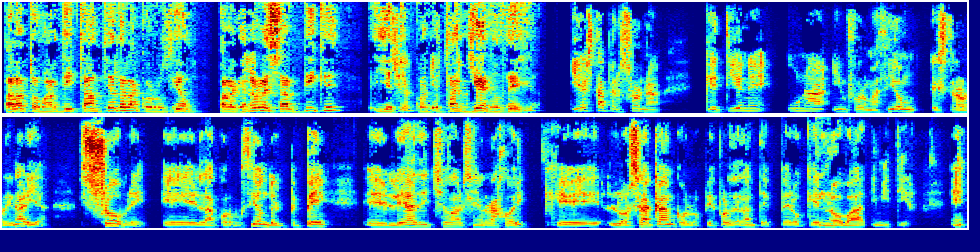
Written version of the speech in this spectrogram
Para tomar distancia de la corrupción, para que no les salpique y cuando están llenos de ella. Y esta persona que tiene una información extraordinaria sobre eh, la corrupción del PP, eh, le ha dicho al señor Rajoy que lo sacan con los pies por delante, pero que no va a dimitir. ¿eh?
